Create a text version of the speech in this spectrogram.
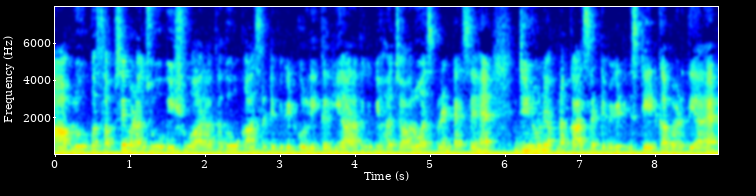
आप लोगों का सबसे बड़ा जो इशू आ रहा था तो वो कास्ट सर्टिफिकेट को लेकर ही आ रहा था, क्योंकि हज़ारों एस्परेंट ऐसे हैं जिन्होंने अपना कास्ट सर्टिफिकेट स्टेट का भर दिया है।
